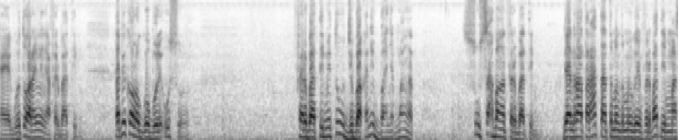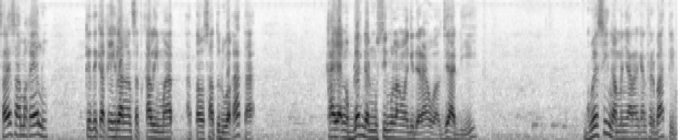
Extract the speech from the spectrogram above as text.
Kayak gue tuh orangnya nggak verbatim. Tapi kalau gue boleh usul, verbatim itu jebakannya banyak banget. Susah banget verbatim. Dan rata-rata teman-teman gue yang verbatim, masalahnya sama kayak lu. Ketika kehilangan satu kalimat atau satu dua kata, kayak ngeblank dan mesti ngulang lagi dari awal. Jadi, gue sih nggak menyarankan verbatim.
